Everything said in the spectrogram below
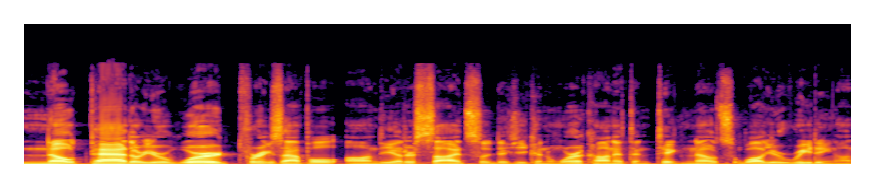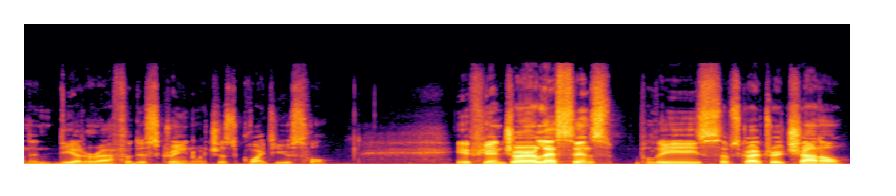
notepad or your Word, for example, on the other side so that you can work on it and take notes while you're reading on the other half of the screen, which is quite useful. If you enjoy our lessons, please subscribe to our channel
